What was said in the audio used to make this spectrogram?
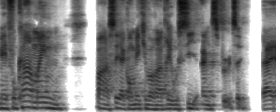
mais il faut quand même penser à combien qui va rentrer aussi un petit peu. sais. Ben,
